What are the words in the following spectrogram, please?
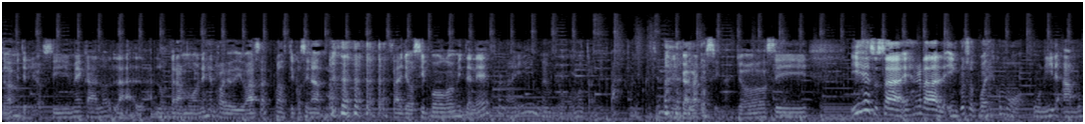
debo admitir, yo sí me calo la- la- los dramones en Radio Divasa cuando estoy cocinando. o sea, yo sí pongo mi teléfono ahí, me, me pongo a montar mi pasta, mi cuestión, limpiar la cocina. Yo sí. Y es eso, o sea, es agradable. Incluso puedes como unir ambos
